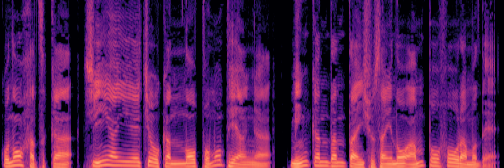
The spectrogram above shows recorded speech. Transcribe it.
この20日、CIA 長官のポモペアが民間団体主催の安保フォーラムで、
